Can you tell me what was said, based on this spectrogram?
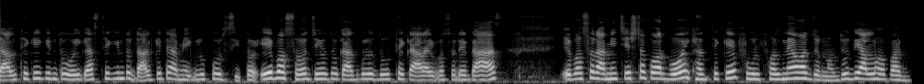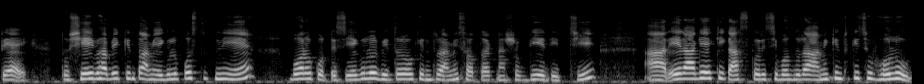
ডাল থেকে কিন্তু, ওই গাছ থেকে কিন্তু ডাল কেটে আমি এগুলো করছি। তো এবছর যেহেতু গাছগুলো দু থেকে আড়াই বছরের গাছ, এবছর আমি চেষ্টা করব এখান থেকে ফুল ফল নেওয়ার জন্য, যদি আল্লাহ পাক দেয়। তো সেইভাবে কিন্তু আমি এগুলো প্রস্তুত নিয়ে বড় করতেছি। এগুলোর ভিতরেও কিন্তু আমি ছত্রাকনাশক দিয়ে দিচ্ছি। আর এর আগে একটি কাজ করেছি বন্ধুরা, আমি কিন্তু কিছু হলুদ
